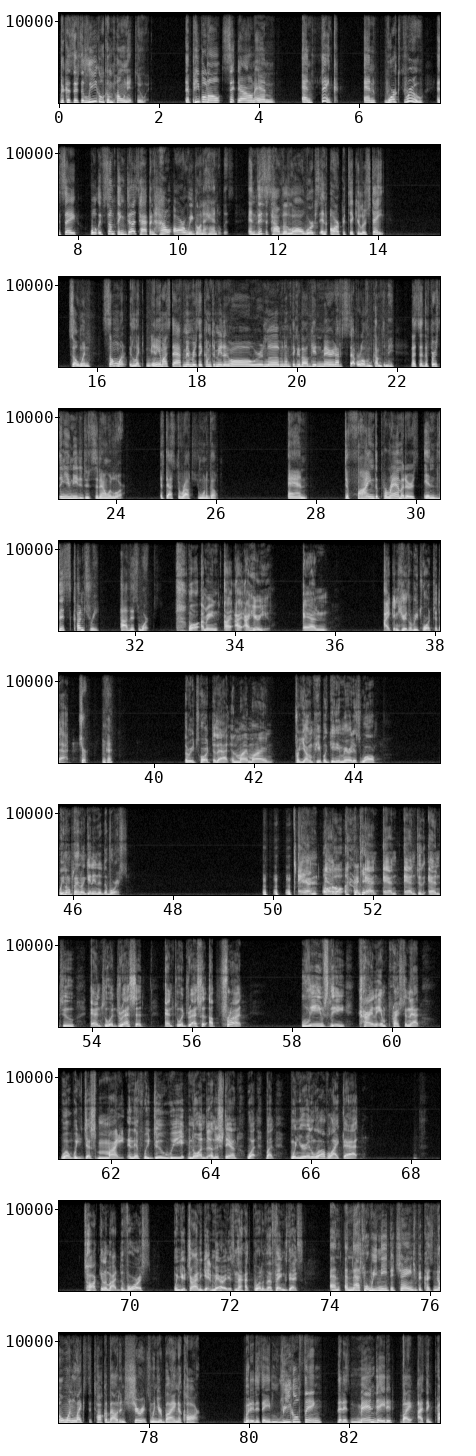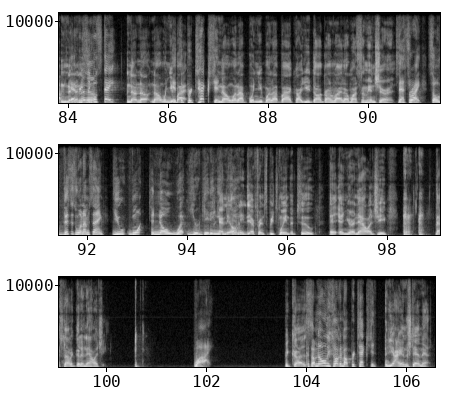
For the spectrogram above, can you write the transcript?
because there's a legal component to it that people don't sit down and and think and work through and say, well, if something does happen, how are we going to handle this? And this is how the law works in our particular state. So when someone like any of my staff members, they come to me, and they oh, we're in love and I'm thinking about getting married. I have several of them come to me. And I said, the first thing you need to do is sit down with Laura, if that's the route that you want to go. And define the parameters in this country how this works. Well, I mean, I, I, I hear you, and I can hear the retort to that. Sure. Okay. The retort to that, in my mind, for young people getting married is, well, we don't plan on getting a divorce. and and, Oh. oh yeah. and and and to and to and to address it and to address it up front leaves the kind of impression that well we just might and if we do we know and understand what but when you're in love like that talking about divorce when you're trying to get married is not one of the things that's And and that's what we need to change because no one likes to talk about insurance when you're buying a car. But it is a legal thing that is mandated by I think probably No, every no, no. single state. No, no, no. When you It's buy a protection. No, when I when you when I buy a car, you doggone right. I want some insurance. That's right. So this is what I'm saying. You want to know what you're getting into. And the only difference between the two, in, in your analogy, that's not a good analogy why? because Because I'm only talking about protection. yeah, I understand that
